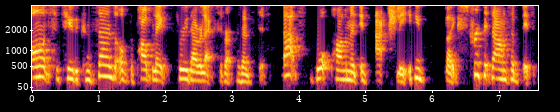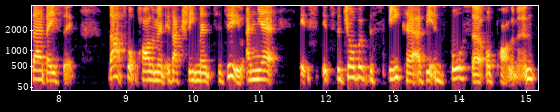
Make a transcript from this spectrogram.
answer to the concerns of the public through their elected representatives. That's what Parliament is actually, if you like strip it down to its bare basics, that's what Parliament is actually meant to do. And yet it's it's the job of the Speaker as the enforcer of Parliament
